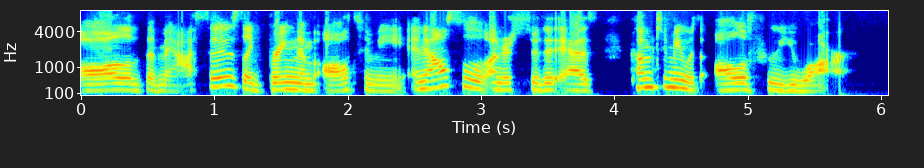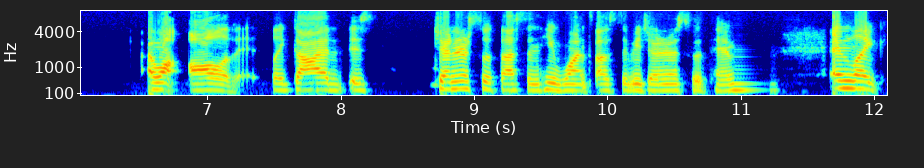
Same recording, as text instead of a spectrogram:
all of the masses, like bring them all to me," and also understood it as, "Come to me with all of who you are. I want all of it. Like God is generous with us, and He wants us to be generous with Him, and like."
